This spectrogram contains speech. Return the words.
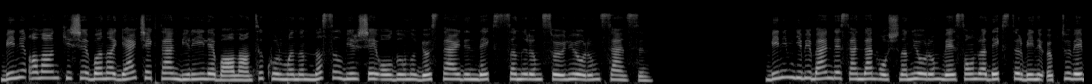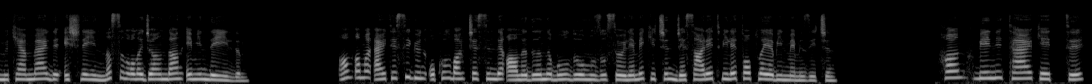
Beni alan kişi bana gerçekten biriyle bağlantı kurmanın nasıl bir şey olduğunu gösterdin Dex sanırım söylüyorum sensin. Benim gibi ben de senden hoşlanıyorum ve sonra Dexter beni öptü ve mükemmeldi eşleyin nasıl olacağından emin değildim. Al ama ertesi gün okul bahçesinde ağladığını bulduğumuzu söylemek için cesaret bile toplayabilmemiz için. Hank beni terk etti,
